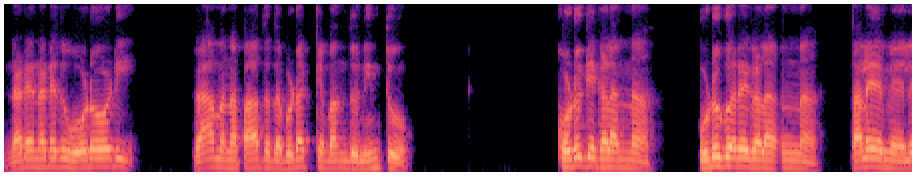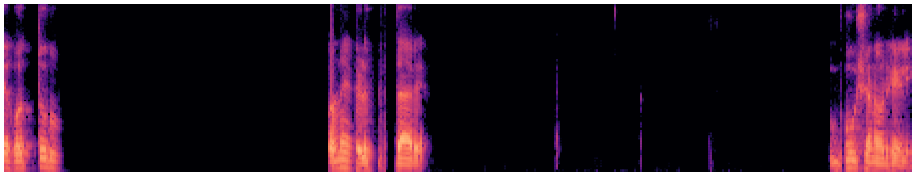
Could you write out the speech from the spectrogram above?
ನಡೆ ನಡೆದು ಓಡೋಡಿ ರಾಮನ ಪಾದದ ಬುಡಕ್ಕೆ ಬಂದು ನಿಂತು ಕೊಡುಗೆಗಳನ್ನ, ಉಡುಗೊರೆಗಳನ್ನ ತಲೆಯ ಮೇಲೆ ಹೊತ್ತು ಹೇಳುತ್ತಿದ್ದಾರೆ ಭೂಷಣ್ ಅವ್ರು ಹೇಳಿ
